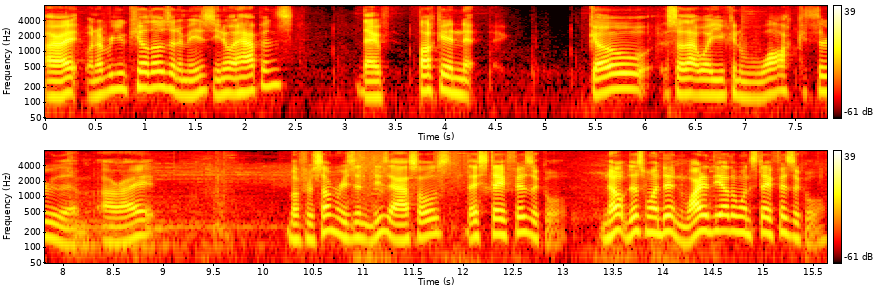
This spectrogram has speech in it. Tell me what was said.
Alright, whenever you kill those enemies, you know what happens? They fucking go so that way you can walk through them, alright? But for some reason, these assholes, they stay physical. Nope, this one didn't. Why did the other one stay physical?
